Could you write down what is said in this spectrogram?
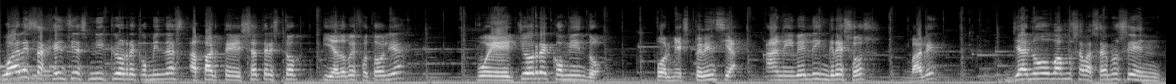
¿Cuáles agencias micro recomiendas aparte de Shutterstock y Adobe Fotolia? Pues yo recomiendo, por mi experiencia a nivel de ingresos, ¿vale? Ya no vamos a basarnos en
